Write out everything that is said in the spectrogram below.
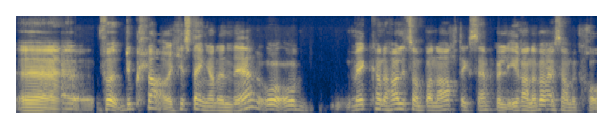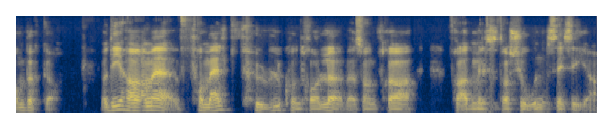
Uh, for Du klarer ikke å stenge det ned. og, og Vi kan ha litt sånn banalt eksempel. I Randaberg har vi Chromebooker. Og de har vi formelt full kontroll over sånn fra, fra administrasjonens side.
